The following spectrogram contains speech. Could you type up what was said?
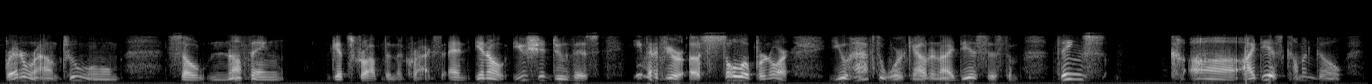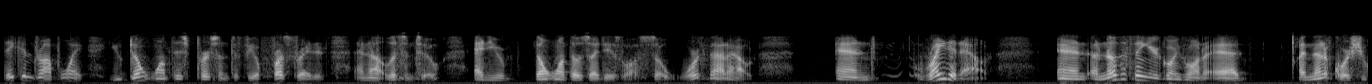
spread around to whom, so nothing gets dropped in the cracks. And you know, you should do this even if you're a solopreneur. You have to work out an idea system. Things uh, ideas come and go. They can drop away. You don't want this person to feel frustrated and not listened to, and you don't want those ideas lost. So work that out and write it out. And another thing you're going to want to add, and then of course you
